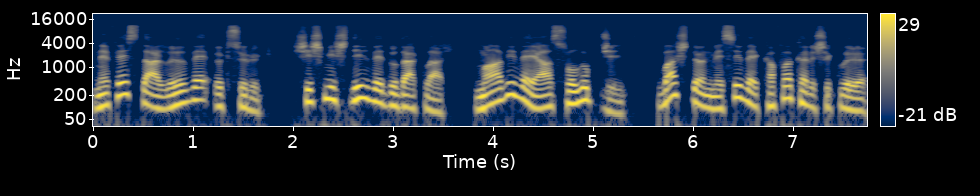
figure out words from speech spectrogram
nefes darlığı ve öksürük, şişmiş dil ve dudaklar, mavi veya soluk cilt, baş dönmesi ve kafa karışıklığı.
